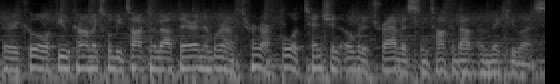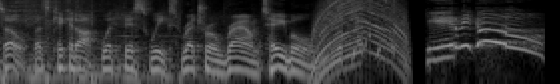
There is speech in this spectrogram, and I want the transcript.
Very cool. A few comics we'll be talking about there, and then we're going to turn our full attention over to Travis and talk about Amiculus. So let's kick it off with this week's retro round table. Here we go!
